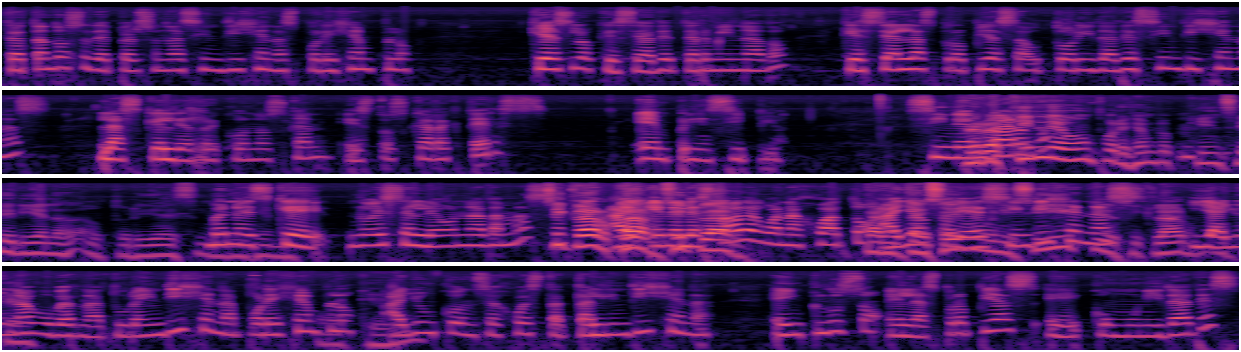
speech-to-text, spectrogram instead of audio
Tratándose de personas indígenas, por ejemplo, ¿qué es lo que se ha determinado? Que sean las propias autoridades indígenas las que les reconozcan estos caracteres, en principio. Sin Pero aquí en León, por ejemplo, ¿quién sería la autoridad indígenas? Bueno, es que no es en León nada más. Sí, claro, claro En el estado de Guanajuato hay autoridades indígenas y hay una gubernatura indígena, por ejemplo, hay un consejo estatal indígena e incluso en las propias eh, comunidades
